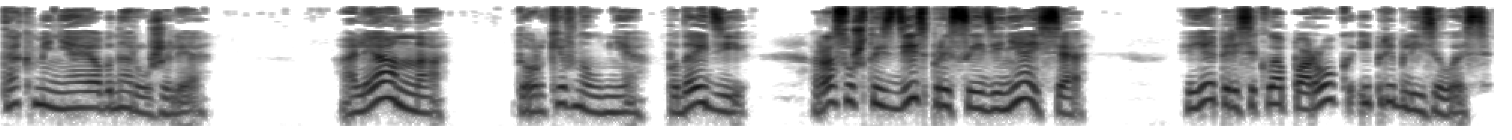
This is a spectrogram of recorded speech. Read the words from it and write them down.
Так меня и обнаружили. «Алианна!» — Тор кивнул мне. «Подойди. Раз уж ты здесь, присоединяйся!» Я пересекла порог и приблизилась.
